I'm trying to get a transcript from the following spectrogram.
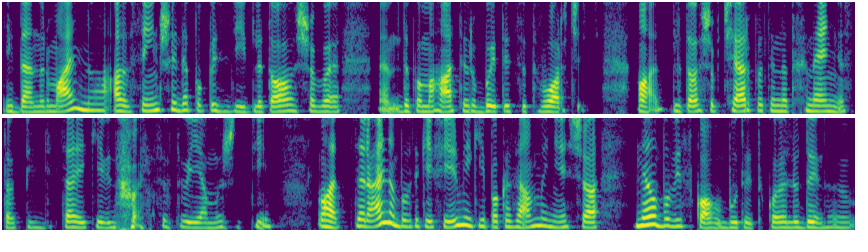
йде ем, нормально, але все інше йде по пизді для того, щоб ем, допомагати робити цю творчість, а, для того, щоб черпати натхнення з того піздіця, який відбувається в твоєму житті. От, Це реально був такий фільм, який показав мені, що не обов'язково бути такою людиною.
